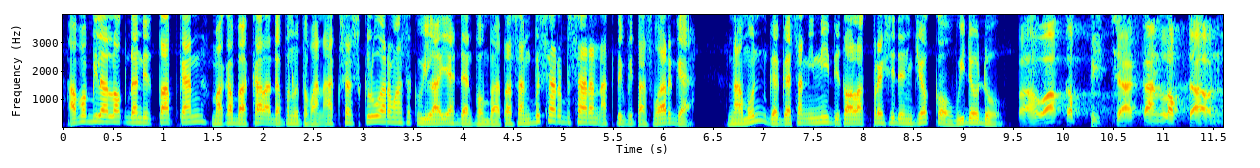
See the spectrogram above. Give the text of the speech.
Apabila lockdown ditetapkan, maka bakal ada penutupan akses keluar masuk wilayah dan pembatasan besar-besaran aktivitas warga. Namun, gagasan ini ditolak Presiden Joko Widodo. Bahwa kebijakan lockdown,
